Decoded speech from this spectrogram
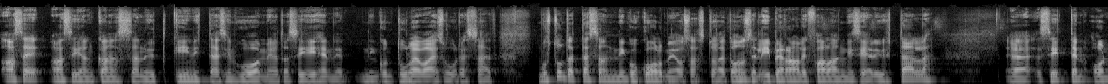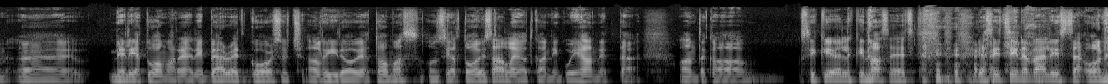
aseasian kanssa nyt kiinnittäisin huomiota siihen, että niin kuin tulevaisuudessa, että musta tuntuu, että tässä on niin kuin kolme osastoa, että on se liberaali falangi siellä yhtäällä, sitten on neljä tuomaria, eli Barrett, Gorsuch, Alito ja Thomas on siellä toisaalla, jotka on niin kuin ihan, että antakaa sikiöillekin aseet. ja sitten siinä välissä on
